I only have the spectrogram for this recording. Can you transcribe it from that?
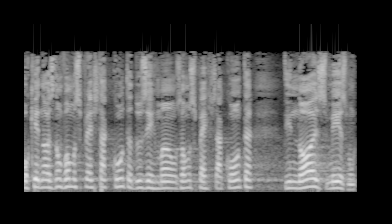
Porque nós não vamos prestar conta dos irmãos, vamos prestar conta de nós mesmos.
